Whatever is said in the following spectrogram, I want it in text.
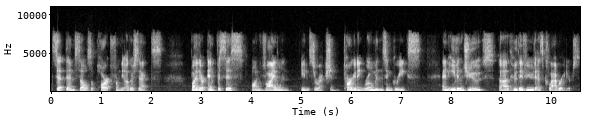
set themselves apart from the other sects by their emphasis on violent insurrection, targeting Romans and Greeks, and even Jews, uh, who they viewed as collaborators.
